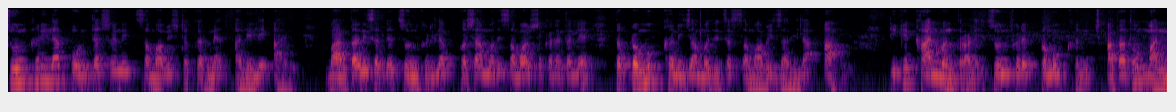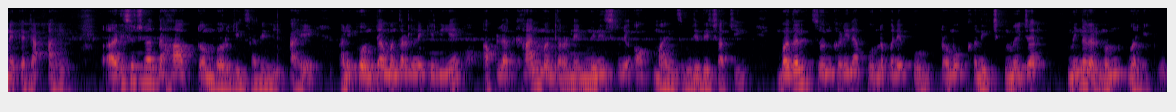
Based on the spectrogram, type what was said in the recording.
चुनखडीला कोणत्या श्रेणीत समाविष्ट करण्यात आलेले आहे? भारताने सध्या चुनखडीला कशामध्ये समाविष्ट करण्यात आले तर प्रमुख खनिजामध्येचा समावेश झालेला आहे. ठीक आहे खान मंत्रालय चुनखडे प्रमुख खनिज. आता तो मान्य केला आहे. अधिसूचना दहा ऑक्टोबर रोजी झालेली आहे आणि कोणत्या मंत्रालयाने केली आहे? आपलं खान मंत्रालय मिनिस्ट्री ऑफ माइन्स म्हणजे देशाची. बदल चुनखडीला पूर्णपणे प्रमुख खनिज मेजर मिनरल म्हणून वर्गीकृत.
